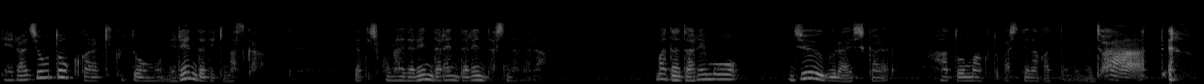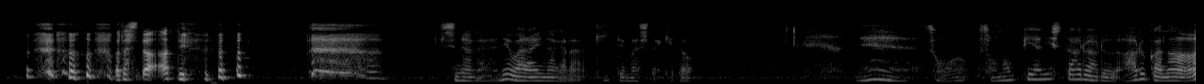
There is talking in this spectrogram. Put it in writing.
でラジオトークから聞くともうね連打できますからで私この間連打連打連打しながらまだ誰も10ぐらいしかハートマークとかしてなかったんでもうジャーって。私だって。しながらね笑いながら聞いてましたけど。ねえそそのピアニストあるあるあるかな。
